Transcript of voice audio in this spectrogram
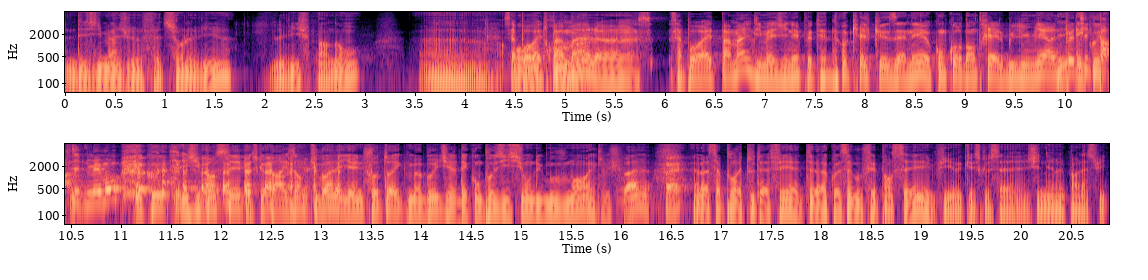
des images faites sur le vif, le vif, pardon. Ça pourrait être pas mal. ça pourrait être pas mal d'imaginer peut-être dans quelques années concours d'entrée à Louis Lumière une petite partie de mémo. Écoute, j'y pensais parce que par exemple, tu vois là, il y a une photo avec Mubridge et la décomposition du mouvement avec le cheval. Eh ben, ça pourrait tout à fait être à quoi ça vous fait penser et puis qu'est-ce que ça a généré par la suite.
